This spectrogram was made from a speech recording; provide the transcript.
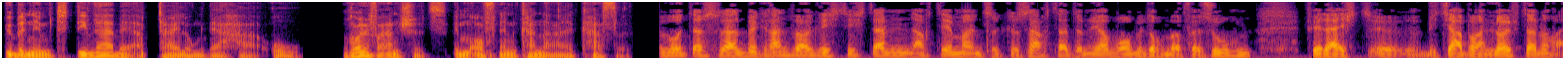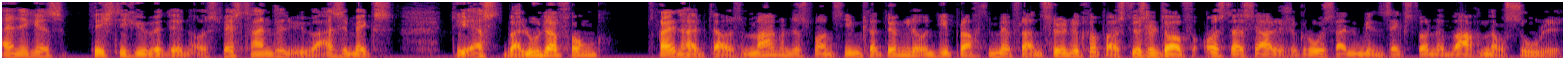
übernimmt die Werbeabteilung der HO. Rolf Anschütz im offenen Kanal Kassel. Wo das dann bekannt war, richtig dann, nachdem man gesagt hatte, ja, wollen wir doch mal versuchen, vielleicht äh, mit Japan läuft da noch einiges, richtig über den Ost-West-Handel, über Asimex, die ersten Valutafunk, dreieinhalbtausend Mark und das waren sieben Kartönle und die brachten mir Franz Höhnekopf aus Düsseldorf, ostasiatische Großhandel mit sechs Tonnen Waren nach Suhl.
